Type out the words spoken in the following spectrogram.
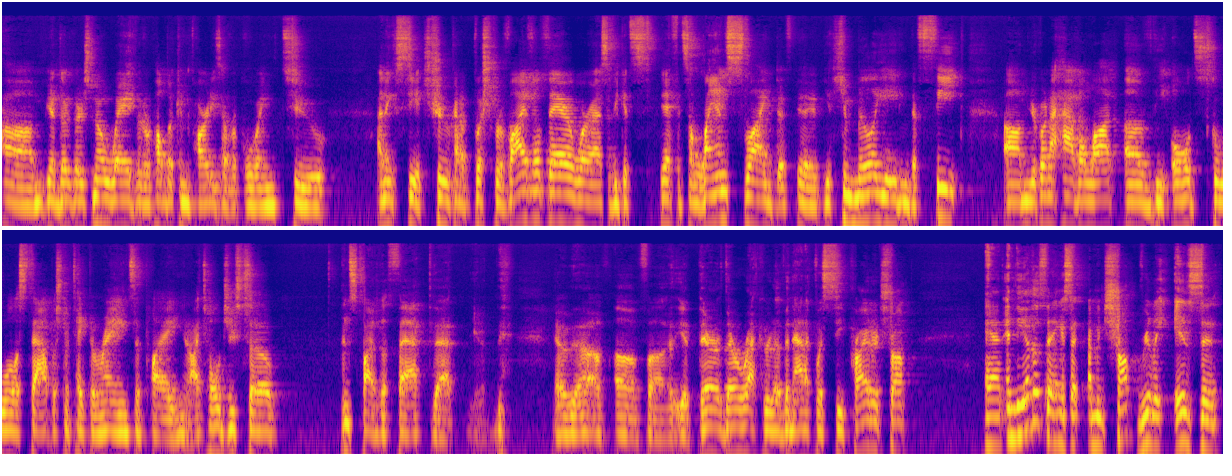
Um, you know, there, there's no way the Republican Party is ever going to, I think, see a true kind of Bush revival there. Whereas if it gets, if it's a landslide, uh, humiliating defeat, um, you're going to have a lot of the old school establishment take the reins and play. You know, I told you so, in spite of the fact that you know of, of uh, their their record of inadequacy prior to Trump. And and the other thing is that I mean Trump really isn't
